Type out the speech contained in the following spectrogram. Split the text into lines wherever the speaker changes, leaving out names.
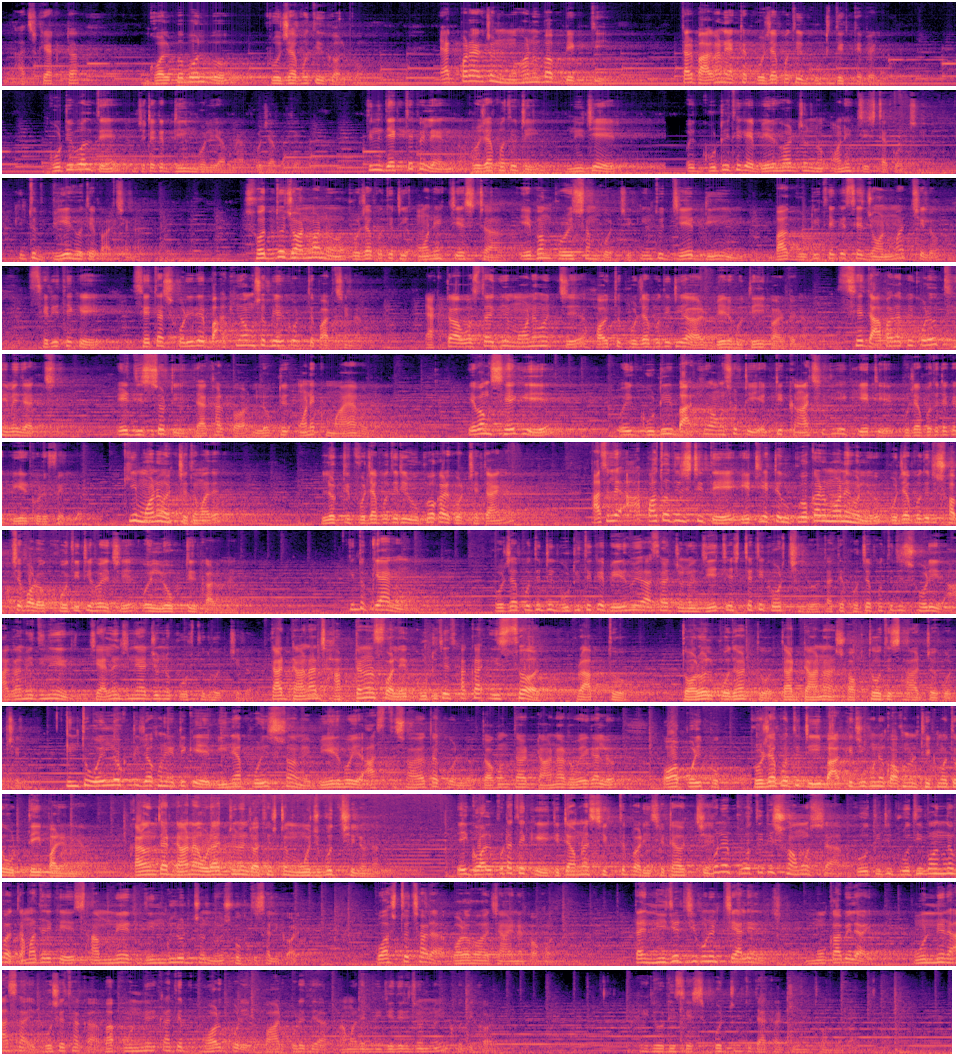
আজকে একটা গল্প বলব, প্রজাপতির গল্প। একবার একজন মহানুভব ব্যক্তি তার বাগানে একটা প্রজাপতির গুটি দেখতে পেল গুটি বলতে যেটাকে ডিম বলি আমরা, প্রজাপতি। তিনি দেখতে পেলেন প্রজাপতিটি নিজের ওই গুটি থেকে বের হওয়ার জন্য অনেক চেষ্টা করছে, কিন্তু বিয়ে হতে পারছে না। সদ্য জন্মানো প্রজাপতিটি অনেক চেষ্টা এবং পরিশ্রম করছে, কিন্তু যে ডিম বা গুটি থেকে সে জন্মাচ্ছিল সেটি থেকে সে তার শরীরের বাকি অংশ বের করতে পারছে না। একটা অবস্থায় গিয়ে মনে হচ্ছে হয়তো প্রজাপতিটি আর বের হতেই পারবে না। সে দাপাদাপি করেও থেমে যাচ্ছে। এই দৃশ্যটি দেখার পর লোকটির অনেক মায়া হলো এবং সে গিয়ে ওই গুটির বাকি অংশটি একটি কাঁচি দিয়ে কেটে প্রজাপতিটাকে বের করে ফেলল। কি মনে হচ্ছে তোমাদের? লোকটি প্রজাপতিটির উপকার করছে, তাই না? আসলে আপাত দৃষ্টিতে এটি একটা উপকার মনে হলেও প্রজাপতির সবচেয়ে বড় ক্ষতিটি হয়েছে ওই লোকটির কারণে। কিন্তু কেন? প্রজাপতিটি গুটি থেকে বের হয়ে আসার জন্য যে চেষ্টাটি করছিল, তাতে প্রজাপতিটির শরীর আগামী দিনের চ্যালেঞ্জ নেওয়ার জন্য প্রস্তুত হচ্ছিল। তার ডানা ঝাপটানোর ফলে গুটিতে থাকা ঈশ্বর প্রাপ্ত তরল পদার্থ তার ডানা শক্ত হতে সাহায্য করছিল। কিন্তু ওই লোকটি যখন এটিকে বিনা পরিশ্রমে বের হয়ে আসতে সহায়তা করল, তখন তার ডানা রয়ে গেল, অপরিপক্ক। প্রজাপতিটি বাকি জীবনে কখনো ঠিকমতো উঠতেই পারেনি আর। কারণ তার ডানা ওড়ার জন্য যথেষ্ট মজবুত ছিল না। এই গল্পটা থেকে যেটা আমরা শিখতে পারি সেটা হচ্ছে, জীবনের প্রতিটি সমস্যা, প্রতিটি প্রতিবন্ধকতা আমাদেরকে সামনের দিনগুলোর জন্য শক্তিশালী করে। কষ্ট ছাড়া বড় হওয়া যায় না কখন। তাই নিজের জীবনের চ্যালেঞ্জ মোকাবিলায় অন্যের আশায় বসে থাকা বা অন্যের কাঁধে ভর করে পার করে দেওয়া আমাদের নিজেদের জন্যই ক্ষতিকর। ভিডিওটি শেষ পর্যন্ত দেখার জন্য ধন্যবাদ।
